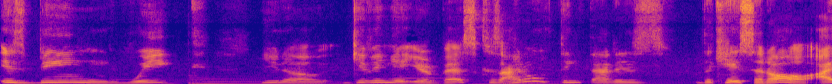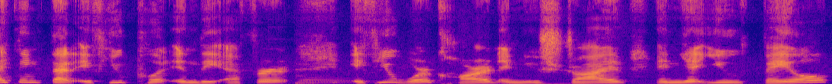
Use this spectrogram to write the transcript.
is being weak you know, giving it your best because I don't think that is the case at all. I think that if you put in the effort, if you work hard and you strive and yet you fail,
